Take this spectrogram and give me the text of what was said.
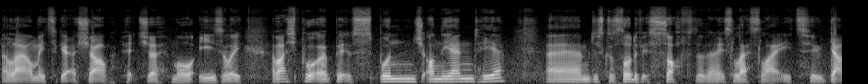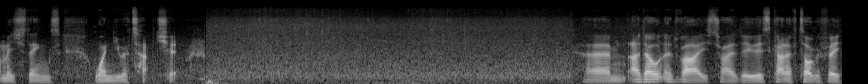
allow me to get a sharper picture more easily. I've actually put a bit of sponge on the end here, um, just because I thought if it's softer then it's less likely to damage things when you attach it. Um, I don't advise trying to do this kind of photography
